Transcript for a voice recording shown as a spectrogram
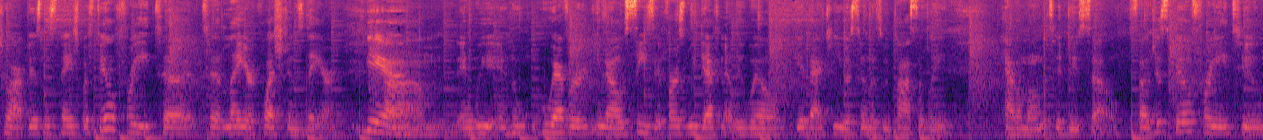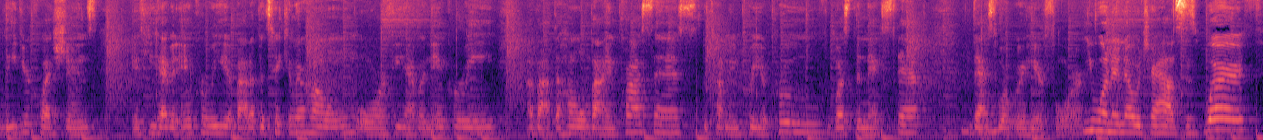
to our business page, but feel free to to lay your questions there. Yeah. Um, and we and who, whoever you know sees it first, we definitely will get back to you as soon as we possibly have a moment to do so. So just feel free to leave your questions. If you have an inquiry about a particular home or if you have an inquiry about the home buying process, becoming pre approved, what's the next step, mm-hmm. that's what we're here for. You want to know what your house is worth?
